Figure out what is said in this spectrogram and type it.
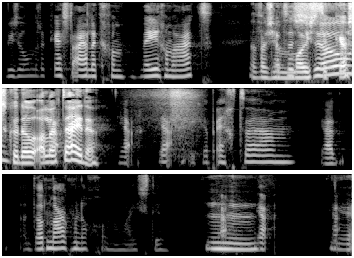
bijzondere kerst eigenlijk gem- meegemaakt. Dat was je dat mooiste kerstcadeau aller Ja. tijden. Ja, ja, ik heb echt. ehm, ja, dat maakt me nog gewoon onwijs stil. Mhm. ja, ja. Ja.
